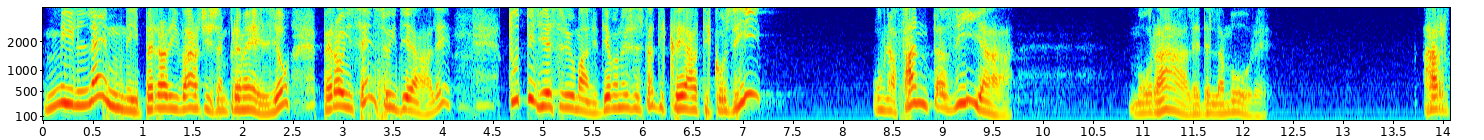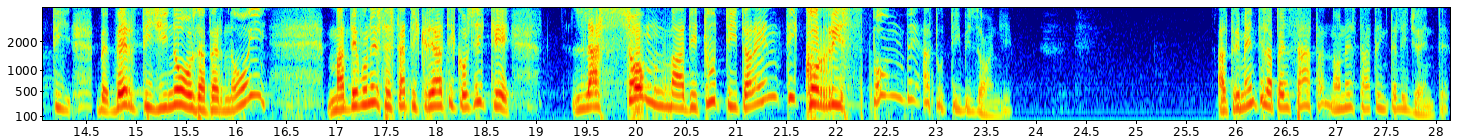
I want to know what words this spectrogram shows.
millenni per arrivarci sempre meglio, però in senso ideale tutti gli esseri umani devono essere stati creati così, una fantasia morale dell'amore, arti- beh, vertiginosa per noi, ma devono essere stati creati così che la somma di tutti i talenti corrisponde a tutti i bisogni. Altrimenti la pensata non è stata intelligente,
